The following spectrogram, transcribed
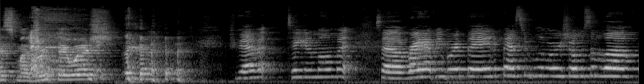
If you Can you haven't- guess my birthday wish? If you haven't taken a moment to write happy birthday to Pastor Bloomer, show him some love.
